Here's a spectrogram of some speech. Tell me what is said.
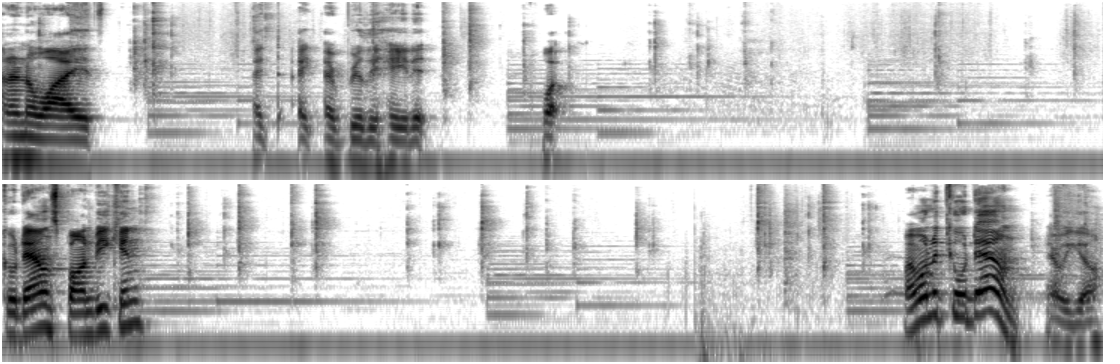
I don't know why, I, I, I really hate it. What? Go down, spawn beacon. I want to go down. There we go.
